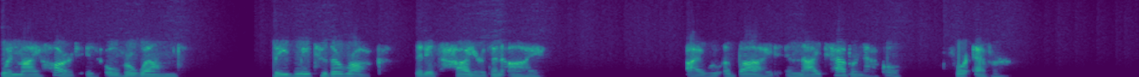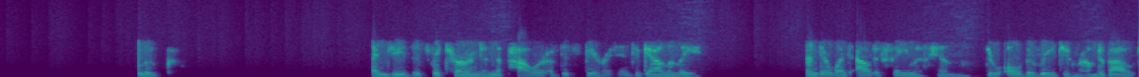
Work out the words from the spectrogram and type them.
When my heart is overwhelmed, lead me to the rock that is higher than I. I will abide in thy tabernacle forever. Luke. And Jesus returned in the power of the Spirit into Galilee and there went out a fame of him through all the region round about.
